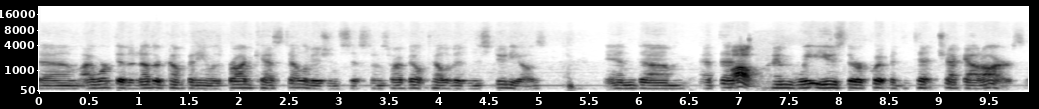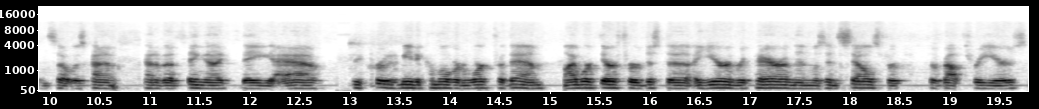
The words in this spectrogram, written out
Um, I worked at another company. It was broadcast television systems. So I built television studios. And um, at that wow. time, we used their equipment to t- check out ours. And so it was kind of kind of a thing that they have recruited me to come over and work for them. I worked there for just a, a, year in repair and then was in sales for, for about three years.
